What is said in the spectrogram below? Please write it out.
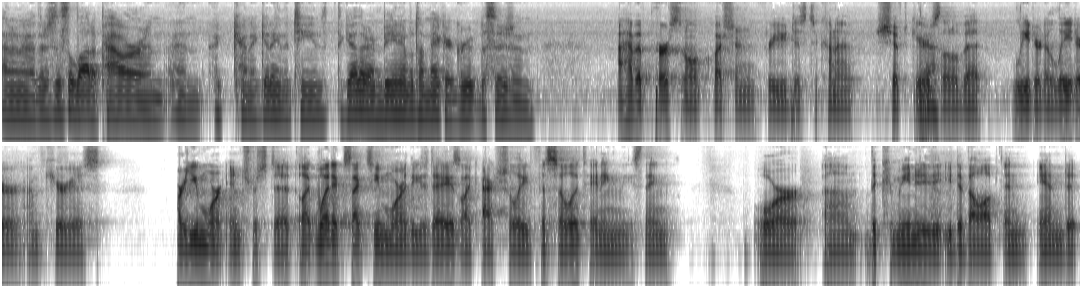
I don't know. There's just a lot of power and and kind of getting the teams together and being able to make a group decision. I have a personal question for you, just to kind of shift gears yeah. a little bit, leader to leader. I'm curious are you more interested like what excites you more these days like actually facilitating these things or um, the community that you developed and and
